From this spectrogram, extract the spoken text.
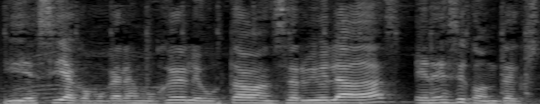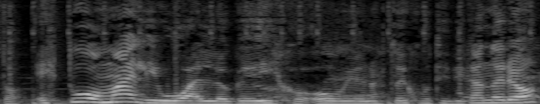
y decía como que a las mujeres les gustaban ser violadas en ese contexto. Estuvo mal igual lo que dijo, obvio, no estoy justificándolo.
